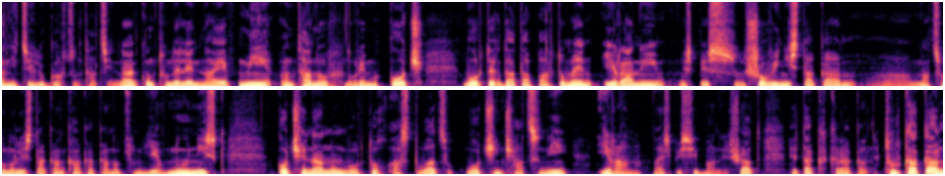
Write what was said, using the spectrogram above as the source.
անիծելու գործընթացին։ Նրանք ընդունել են նաեւ մի ընդհանուր ուրեմն կոչ, որտեղ դատապարտում են Իրանի այսպես շովինիստական, նացիոնալիստական քաղաքականություն եւ նույնիսկ կոչ են անում, որ թող Աստված ոչնչացնի Իրանը։ Այսպիսի բան է, շատ հետաքրքրական է։ Թուրքական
